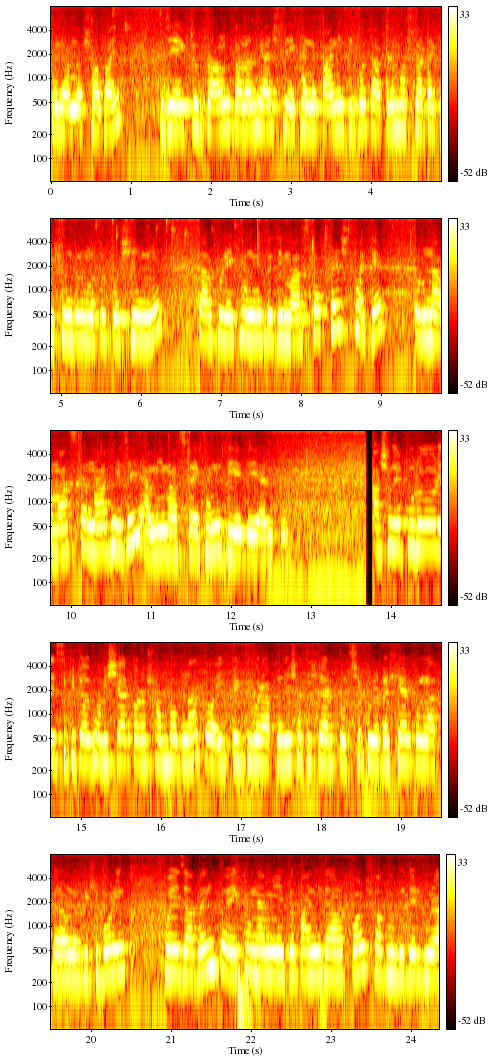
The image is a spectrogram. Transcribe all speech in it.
করি আমরা সবাই। যে একটু ব্রাউন কালার হয়ে আসলে এখানে পানি দিব, তারপরে মশলাটাকে সুন্দর মতো কষিয়ে নিয়ে, তারপরে এখানে যদি মাছটা ফ্রেশ থাকে, তো না, মাছটা না ভেজে আমি মাছটা এখানে দিয়ে দিই আর কি। আসলে পুরো রেসিপিটা ওইভাবে শেয়ার করা সম্ভব না, তো একটু একটু করে আপনাদের সাথে শেয়ার করছি। পুরোটা শেয়ার করলে আপনারা অনেক বেশি বোরিং হয়ে যাবেন তো এখানে আমি তো পানি দেওয়ার পর সব হলুদের গুঁড়া,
